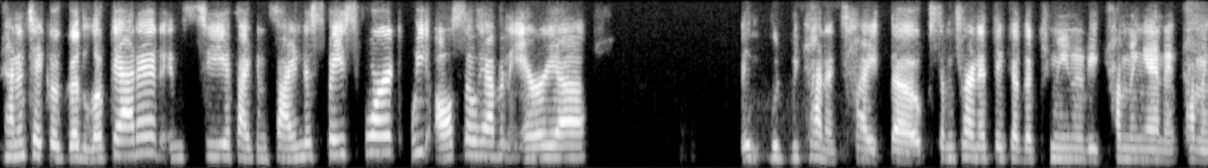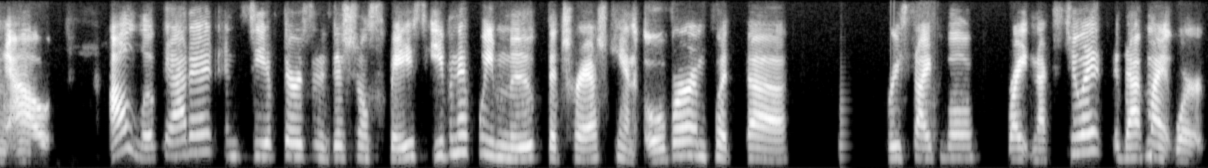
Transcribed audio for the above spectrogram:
kind of take a good look at it and see if I can find a space for it. We also have an area. It would be kind of tight though, because I'm trying to think of the community coming in and coming out. I'll look at it and see if there's an additional space, even if we move the trash can over and put the recyclable right next to it, that might work.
